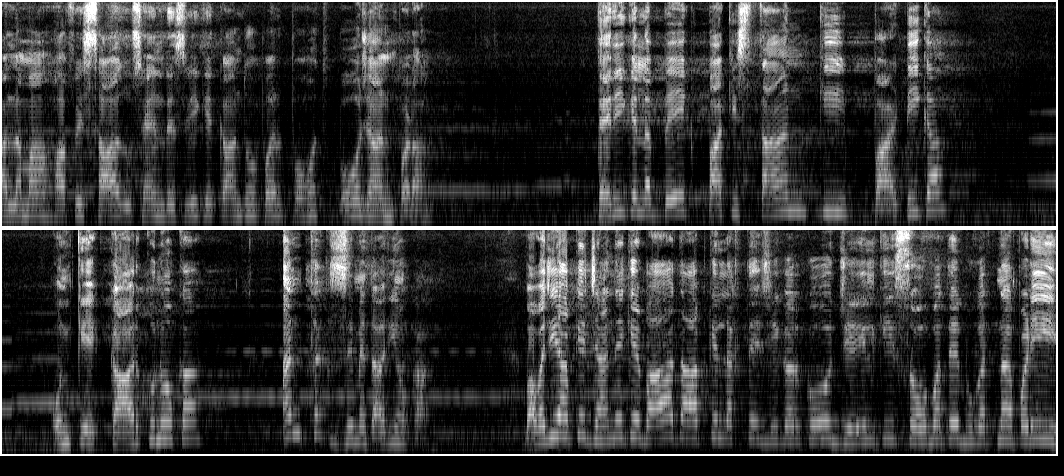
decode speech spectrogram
अल्लामा हाफिज साद हुसैन रिजवी के कंधों पर बहुत बोझ आन पड़ा। तहरीक लब्बेक पाकिस्तान की पार्टी का, उनके कारकुनों का, अनथक जिम्मेदारियों का। बाबा जी, आपके जाने के बाद आपके लगते जिगर को जेल की सोहबतें भुगतना पड़ी,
